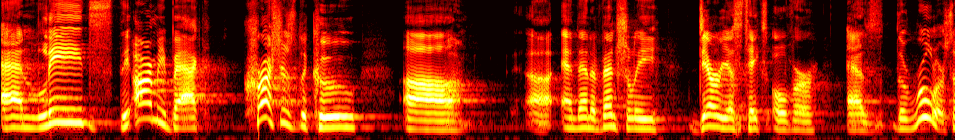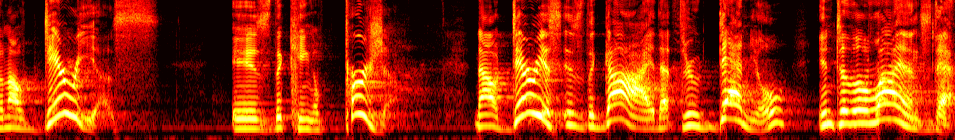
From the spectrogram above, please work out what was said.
and leads the army back, crushes the coup, uh, uh, and then eventually Darius takes over as the ruler. So now Darius is the king of Persia. Now, Darius is the guy that threw Daniel into the lion's den.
